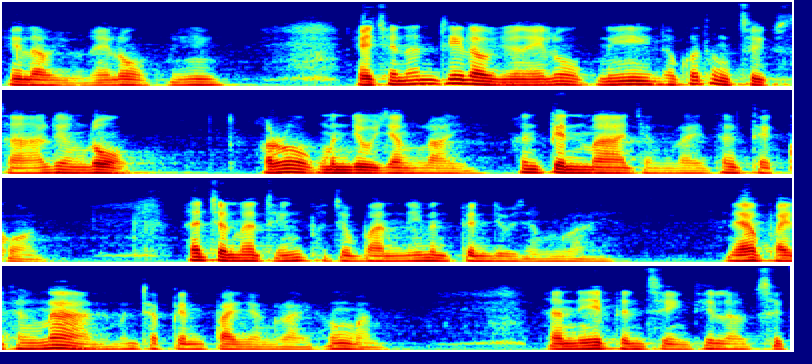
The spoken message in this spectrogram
ที่เราอยู่ในโลกนี้เหตุฉะนั้นที่เราอยู่ในโลกนี้ เราก็ต้องศึกษาเรื่องโลกโรคมันอยู่อย่างไร มันเป็นมาอย่างไรตั้งแต่ก่อนและจนมาถึงปัจจุบันนี้มันเป็นอยู่อย่างไร แล้วไปทางหน้ามันจะเป็นไปอย่างไรของมัน อันนี้เป็นสิ่งที่เราศึก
